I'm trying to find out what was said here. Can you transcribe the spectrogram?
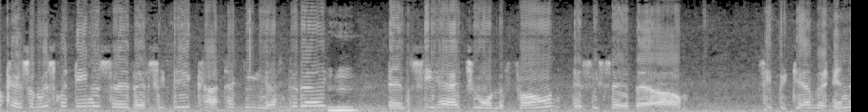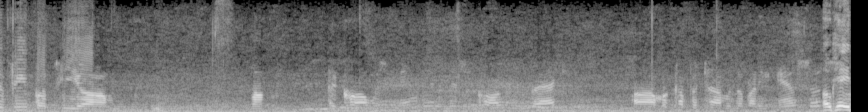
Okay, so Miss Medina said that she did contact you yesterday, Mhm. and she had you on the phone, and she said that um, she began the interview, but the um, the call was ended, and she called you back um, a couple of times, and nobody answered. Okay,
